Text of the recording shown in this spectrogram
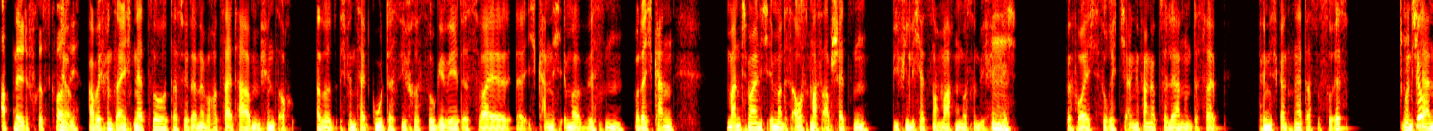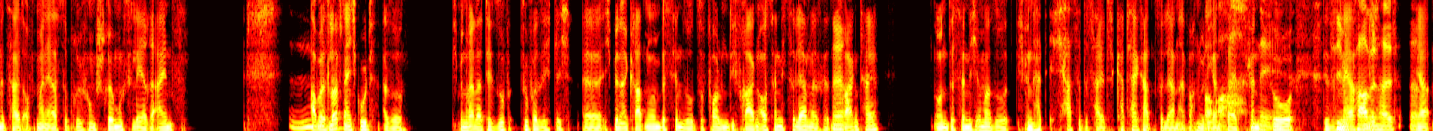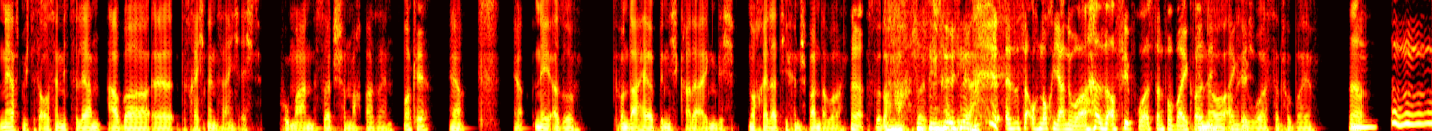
Abmeldefrist quasi. Ja, aber ich finde es eigentlich nett so, dass wir da eine Woche Zeit haben. Ich finde es auch, also ich finde es halt gut, dass die Frist so gewählt ist, weil äh, ich kann nicht immer wissen oder ich kann manchmal nicht immer das Ausmaß abschätzen, wie viel ich jetzt noch machen muss und wie viel Mhm. nicht, bevor ich so richtig angefangen habe zu lernen. Und deshalb finde ich es ganz nett, dass es so ist. Und ich Jo. lerne jetzt halt auf meine erste Prüfung Strömungslehre 1. Mhm. Aber es läuft eigentlich gut. Also ich bin relativ zu- zuversichtlich. Äh, ich bin halt gerade nur ein bisschen so zu voll, um die Fragen auswendig zu lernen, weil es gibt einen Ja. Fragenteil. Und das finde ich immer so, ich finde halt, ich hasse das halt, Karteikarten zu lernen, einfach nur die Oh, ganze Zeit. Ich finde es nee. so, dieses die nervt Vokabeln mich. halt. Ja. Ja, nervt mich, das auswendig zu lernen. Aber äh, das Rechnen ist eigentlich echt human. Das sollte schon machbar sein. Okay. Ja. Ja, nee, also von daher bin ich gerade eigentlich noch relativ entspannt, aber Ja. es wird auch noch deutlich stressiger. es ist ja auch noch Januar, also ab Februar ist dann vorbei quasi. genau, ab eigentlich. Februar ist dann vorbei. Ja.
